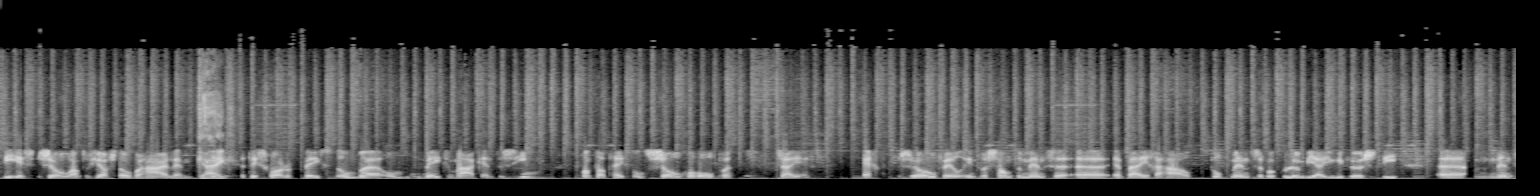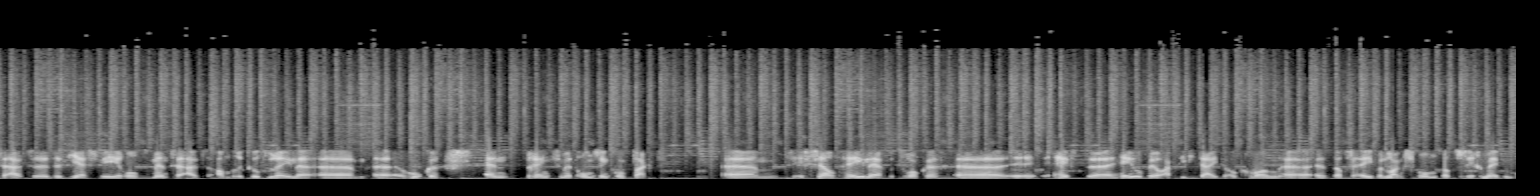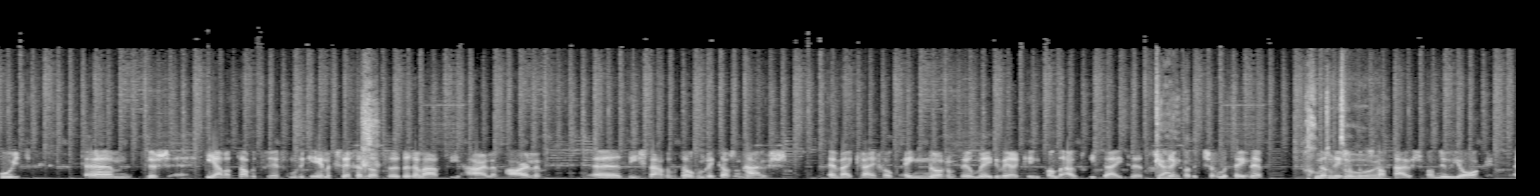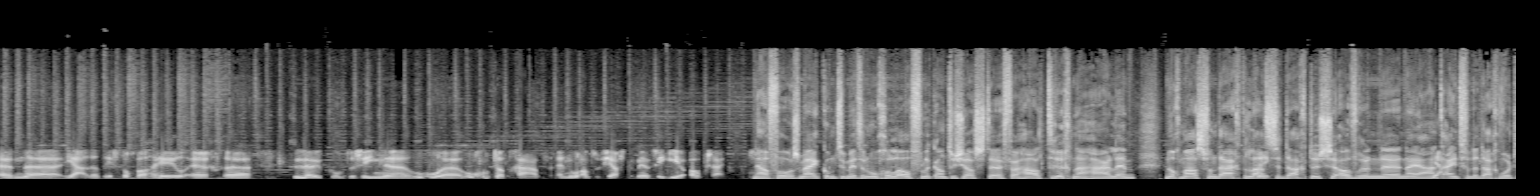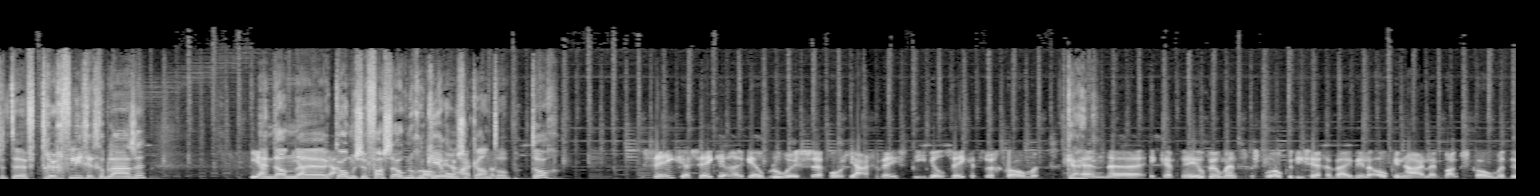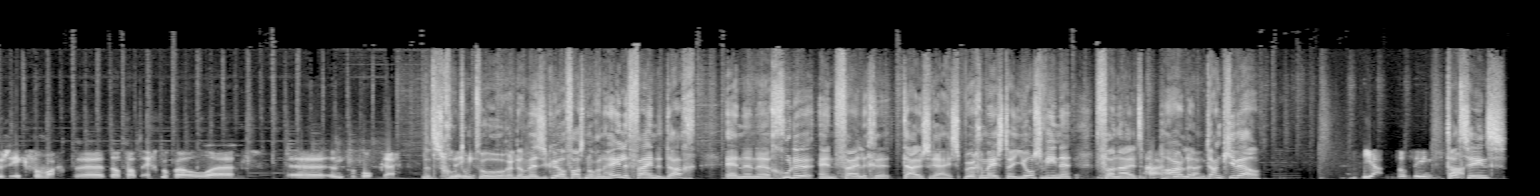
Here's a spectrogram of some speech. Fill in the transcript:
Die is zo enthousiast over Haarlem. Kijk. Het, het is gewoon een feest om, om mee te maken en te zien. Want dat heeft ons zo geholpen. Zij heeft echt zoveel interessante mensen eh, erbij gehaald. Topmensen van Columbia University. eh, mensen uit de, de jazzwereld. Mensen uit andere culturele ehm, eh, hoeken. En brengt ze met ons in contact. Ehm, ze is zelf heel erg betrokken. heeft heel veel activiteiten ook gewoon dat ze even langskomt. Dat ze zich ermee bemoeit. Ehm, dus ja, wat dat betreft moet ik eerlijk zeggen dat de relatie Haarlem-Haarlem die staat op het ogenblik als een huis. En wij krijgen ook enorm veel medewerking van de autoriteiten. Het gesprek Kijk. wat ik zo meteen heb, Goed dat om is te op het stadhuis van New York. En eh, ja, dat is toch wel heel erg eh, leuk om te zien eh, hoe, hoe goed dat gaat en hoe enthousiast de mensen hier ook zijn. Nou, volgens mij komt u met een ongelooflijk enthousiast verhaal terug naar Haarlem. Nogmaals, vandaag de laatste dag. Dus over een, nou ja, aan het eind van de dag wordt het terugvliegen geblazen. Ja, en dan ja, komen ze vast ook nog een keer onze kant op, toch? Zeker, zeker. Eh, Gail Brewer is eh, vorig jaar geweest. Die wil zeker terugkomen. Kijk, En eh, ik heb heel veel mensen gesproken die zeggen wij willen ook in Haarlem langskomen. Dus ik verwacht dat dat echt nog wel een vervolg krijgt. dat is goed om te horen. Dan wens ik u alvast nog een hele fijne dag en een goede en veilige thuisreis. Burgemeester Jos Wiene vanuit Haarlem, dank. dankjewel. Ja, tot ziens. Tot ziens.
